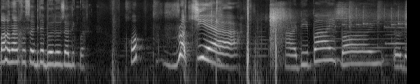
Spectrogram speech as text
Bakın arkadaşlar bir de böyle özellik var. Hop. Roçya. Hadi bay bay. Öldüm.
